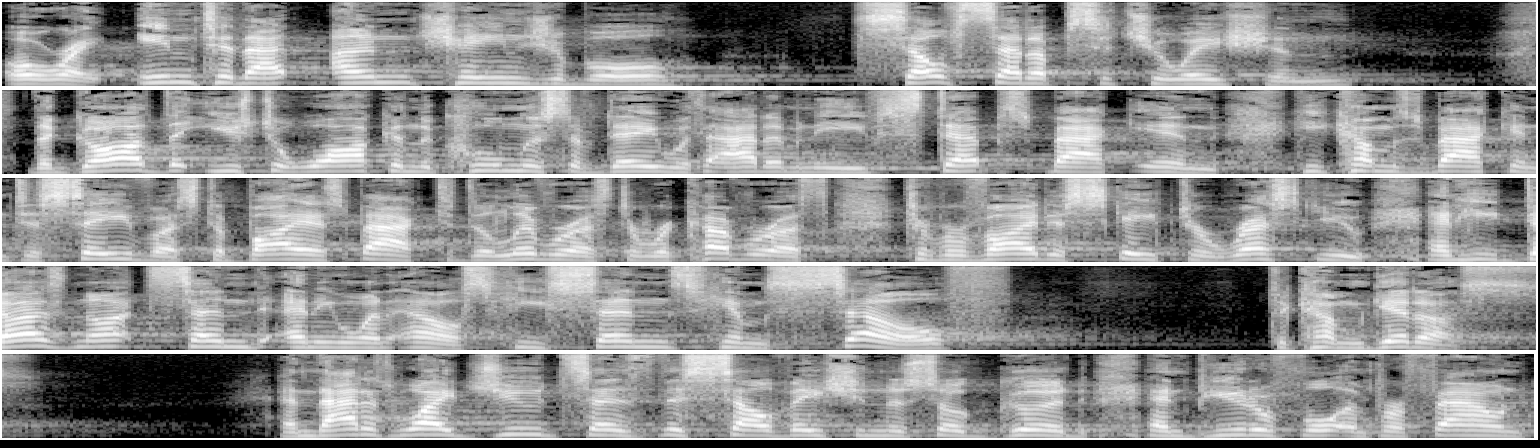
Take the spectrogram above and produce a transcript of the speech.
Oh, right. Into that unchangeable, self set up situation. The God that used to walk in the coolness of day with Adam and Eve steps back in. He comes back in to save us, to buy us back, to deliver us, to recover us, to provide escape, to rescue. And He does not send anyone else. He sends Himself to come get us. And that is why Jude says this salvation is so good and beautiful and profound.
